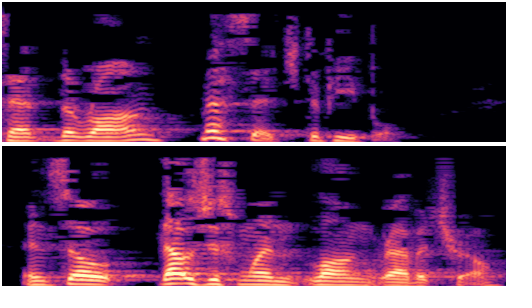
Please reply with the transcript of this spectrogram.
sent the wrong message to people. And so that was just one long rabbit trail.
